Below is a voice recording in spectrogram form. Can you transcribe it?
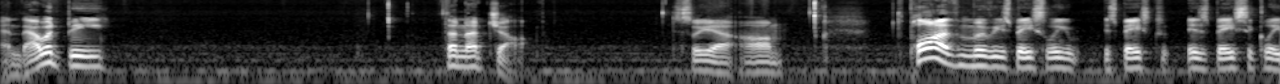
And that would be The Nut Job. So yeah, um the plot of the movie is basically is based is basically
